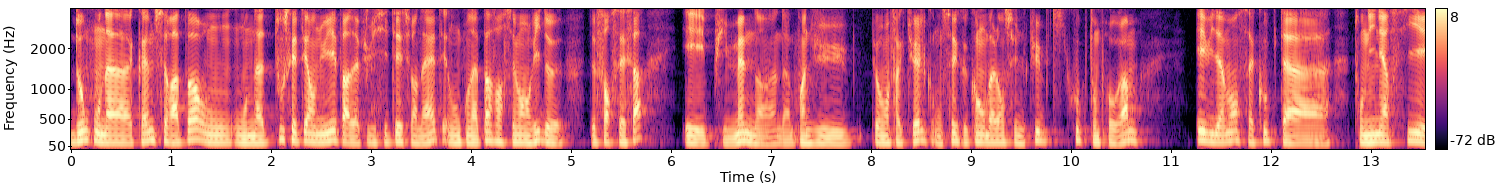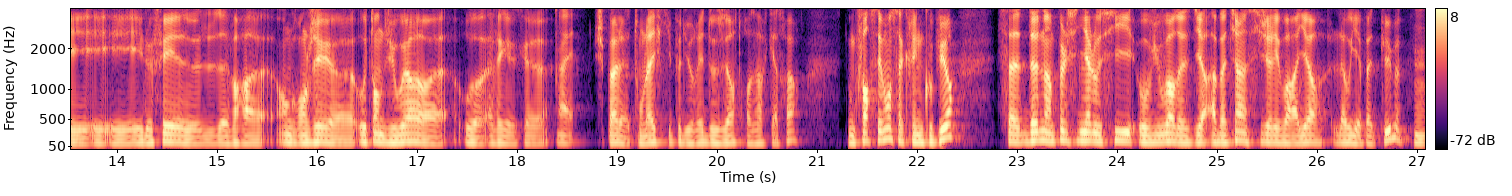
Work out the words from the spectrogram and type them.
Donc, on a quand même ce rapport où on, a tous été ennuyés par la publicité sur Net et donc on n'a pas forcément envie de, forcer ça. Et puis, même d'un point de vue purement factuel, on sait que quand on balance une pub qui coupe ton programme, évidemment, ça coupe ta, ton inertie et, le fait d'avoir euh, engrangé autant de viewers avec, je sais pas, ton live qui peut durer 2 heures, 3 heures, 4 heures. Donc forcément, ça crée une coupure. Ça donne un peu le signal aussi aux viewers de se dire ah bah tiens si j'allais voir ailleurs là où il n'y a pas de pub. Mm.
